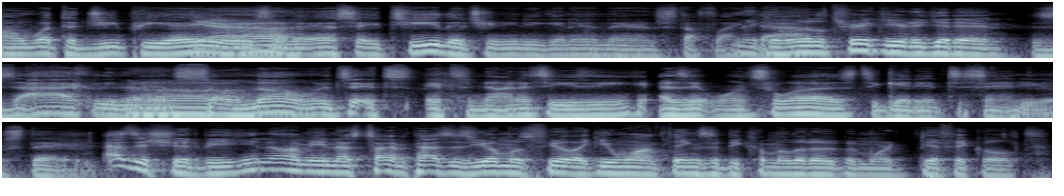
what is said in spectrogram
on what the GPA is and the SAT that you need to get in there and stuff like Make that. it a little trickier to get in. exactly, man. So Oh. no, it's it's it's not as easy as it once was to get into San Diego State. As it should be. You know, I mean, as time passes, you almost feel like you want things to become a little bit more difficult.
